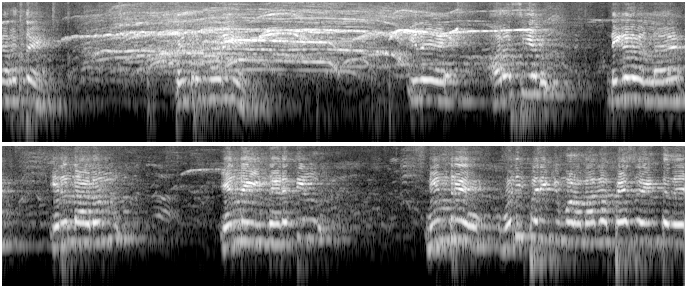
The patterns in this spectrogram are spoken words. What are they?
கருத்தை என்று கூறி இது அரசியல் நிகழ்வல்ல. இருந்தாலும் என்னை இந்த இடத்தில் நின்று ஒளிபெருக்கி மூலமாக பேச வைத்தது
